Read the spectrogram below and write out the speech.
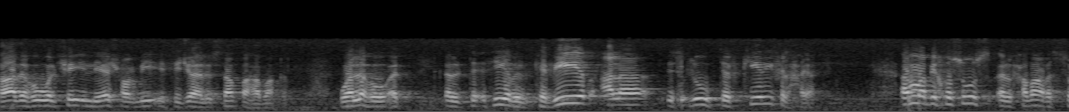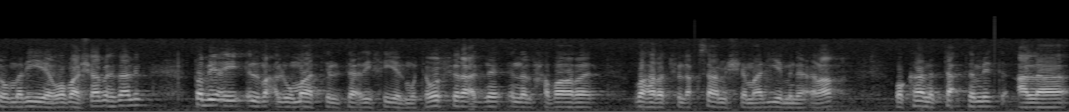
هذا هو الشيء اللي أشعر به اتجاه الأستاذ طه باقر وله التأثير الكبير على أسلوب تفكيري في الحياة. أما بخصوص الحضارة السومرية وما شابه ذلك طبيعي المعلومات التاريخية المتوفرة عندنا أن الحضارة ظهرت في الأقسام الشمالية من العراق وكانت تعتمد على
